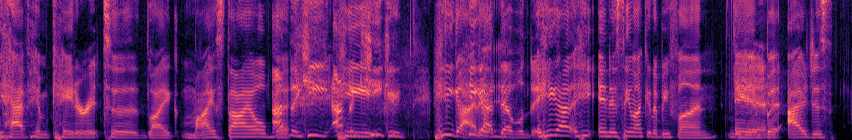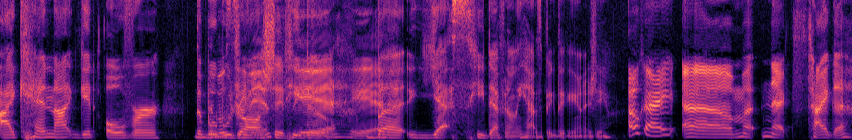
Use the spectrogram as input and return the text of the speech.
have him cater it to like my style. But I think he. I think he could. He got He it. got devil dick. He got he, and it seemed like it'd be fun. Yeah. And but I just I cannot get over the boo boo draw shit he Yeah, do. yeah. But yes, he definitely has big dick energy. Okay. Um. Next, Tyga.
